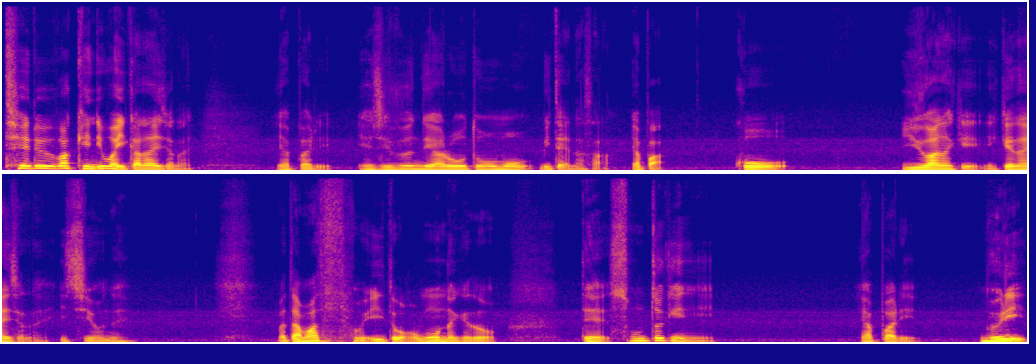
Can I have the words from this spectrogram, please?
てるわけにはいかないじゃない。やっぱりいや自分でやろうと思うみたいなさやっぱこう言わなきゃいけないじゃない一応ね。まあ、黙っててもいいとは思うんだけどでその時にやっぱり無理っ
